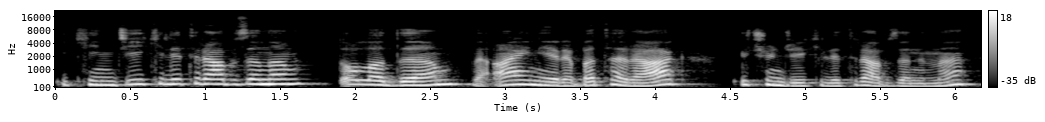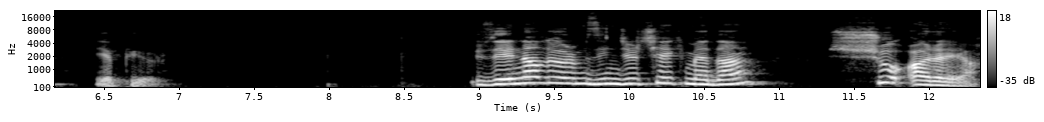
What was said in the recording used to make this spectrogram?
İkinci ikili trabzanım doladım ve aynı yere batarak üçüncü ikili trabzanımı yapıyorum. Üzerine alıyorum zincir çekmeden şu araya.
